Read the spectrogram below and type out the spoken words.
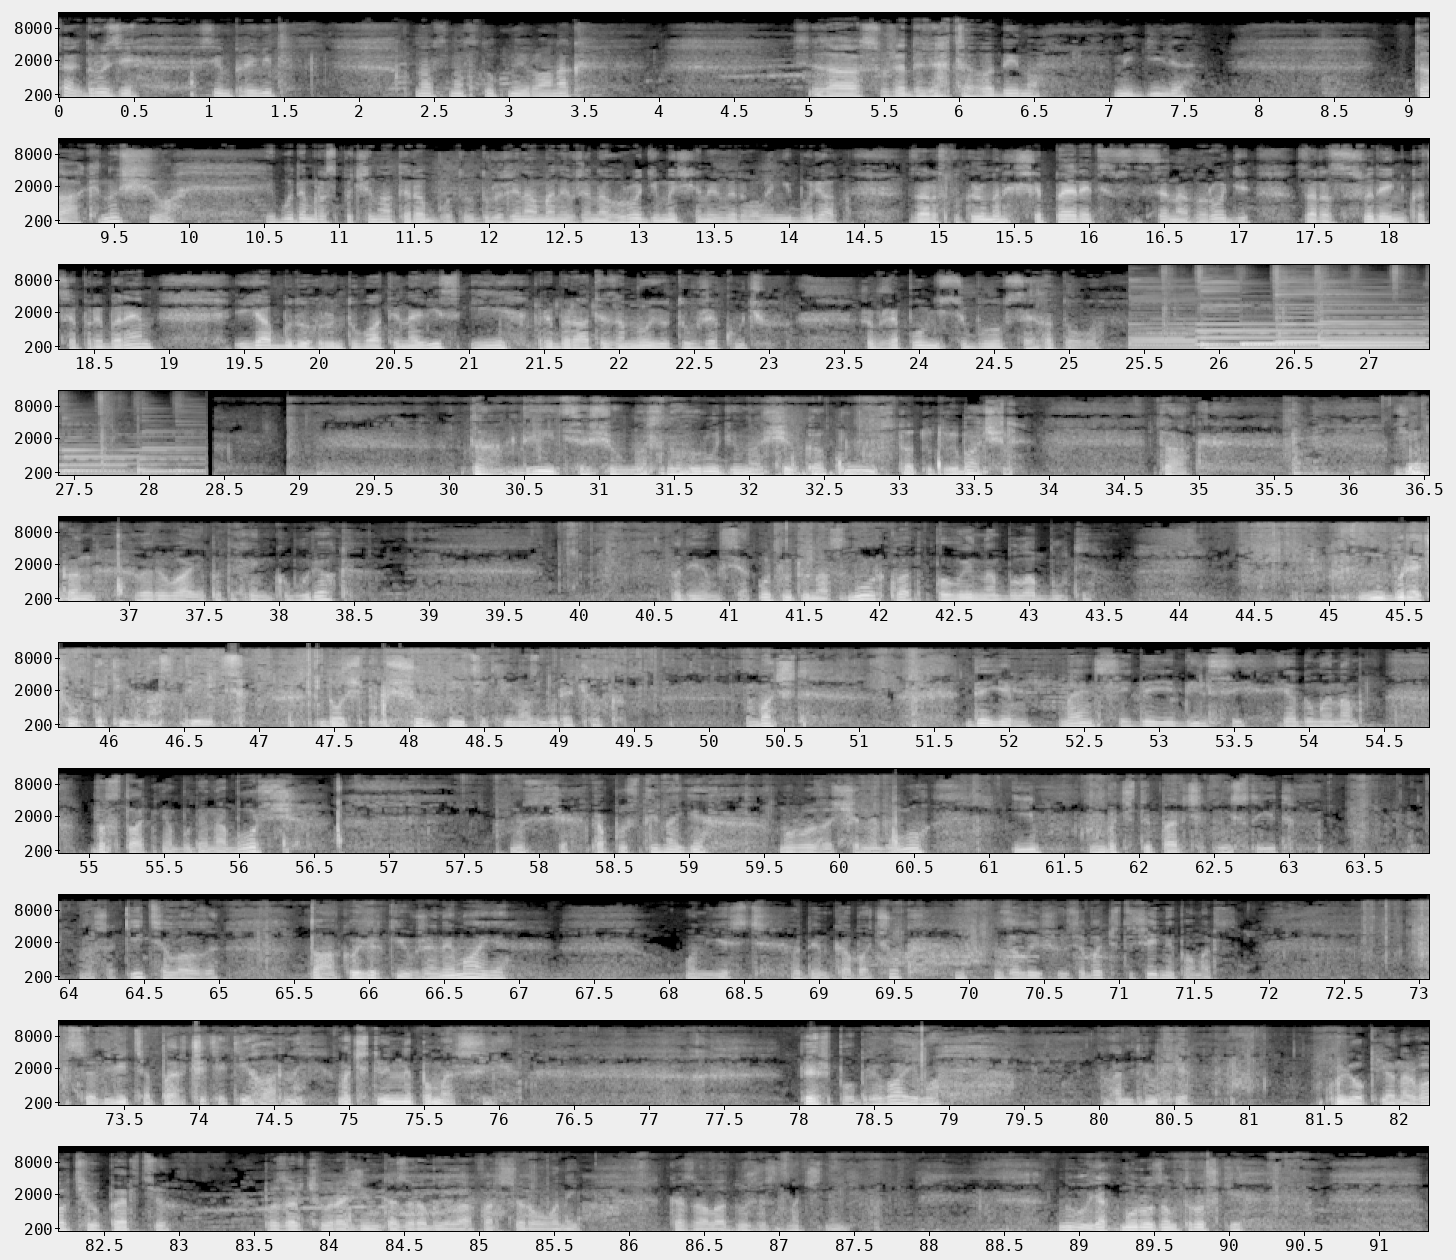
Так, друзі, всім привіт. У нас наступний ранок. Зараз вже 9 година, неділя. Так, ну що, і будемо розпочинати роботу. Дружина в мене вже на городі, ми ще не вирвали ні буряк. Зараз, поки у мене ще перець, все на городі. Зараз швиденько це приберемо. І я буду ґрунтувати навіс і прибирати за мною ту вже кучу, щоб вже повністю було все готово. Так, дивіться, що в нас на городі, у нас ще капуста, тут ви бачите. Так. Жінка вириває потихеньку буряк. Подивимося. Отут у нас морква повинна була бути. Ну, Бурячок такий у нас, дивіться. Дощ прийшов, дивіться, який у нас бурячок. Ви бачите? Де є менший, де є більший. Я думаю, нам достатньо буде на борщ. Ось ще капустина є, мороза ще не було. І бачите, перчик мій стоїть. Наша кіця лазе. Так, огірків вже немає. Вон є один кабачок залишився. Бачите, ще й не померз. Все, дивіться, перчик який гарний. Бачите, він не померший. Теж пообриваємо. Андрюхи кульок я нарвав цього перцю. Позавчора жінка зробила фарширований. Казала, дуже смачний. Ну, як морозом трошки,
